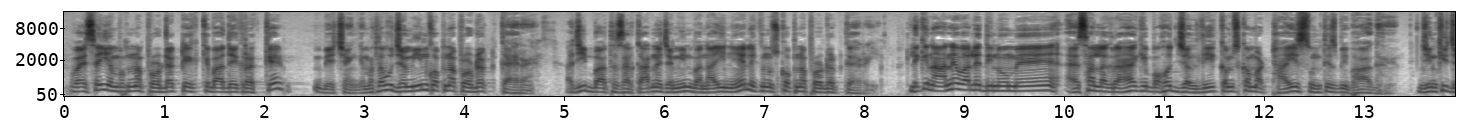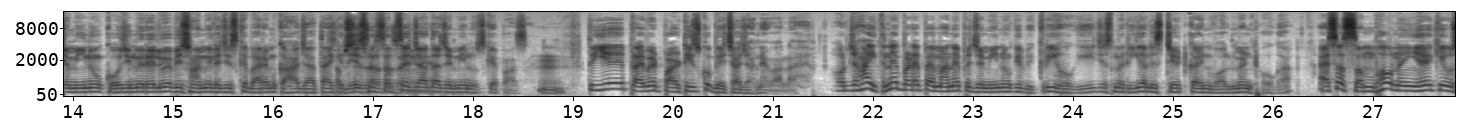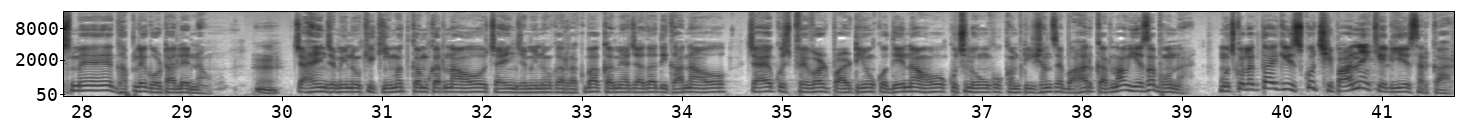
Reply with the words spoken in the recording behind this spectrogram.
वैसे ही हम अपना प्रोडक्ट एक के बाद एक रख के बेचेंगे। मतलब वो ज़मीन को अपना प्रोडक्ट कह रहे हैं। अजीब बात है सरकार ने ज़मीन बनाई नहीं है लेकिन उसको अपना प्रोडक्ट कह रही है। लेकिन आने वाले दिनों में ऐसा लग रहा है कि बहुत जल्दी कम से कम अट्ठाईस उनतीस विभाग हैं जिनकी ज़मीनों को जिनमें रेलवे भी शामिल है जिसके बारे में कहा जाता है कि देश में सबसे ज़्यादा ज़मीन उसके पास है। हम्म। तो ये प्राइवेट पार्टीज़ को बेचा जाने वाला है। और जहाँ इतने बड़े पैमाने पर ज़मीनों की बिक्री होगी जिसमें रियल इस्टेट का इन्वॉल्वमेंट होगा ऐसा संभव नहीं है कि उसमें घपले घोटाले ना हो हम्म। चाहे इन ज़मीनों की कीमत कम करना हो चाहे इन ज़मीनों का रकबा कम या ज़्यादा दिखाना हो चाहे कुछ फेवर्ड पार्टियों को देना हो कुछ लोगों को कंपटीशन से बाहर करना हो ये सब होना है मुझको लगता है कि इसको छिपाने के लिए सरकार।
